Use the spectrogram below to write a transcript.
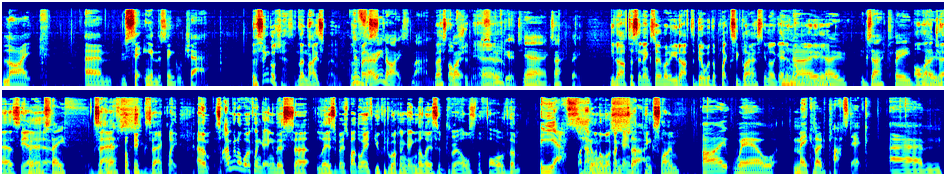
like um, sitting in the single chair. The single chairs, they're nice, man. They're They're the best. very nice, man. best Like, option, yeah. So good. Yeah, exactly. You don't have to sit next to anybody. You don't have to deal with the plexiglass, you know, getting in the way. no, no, exactly. All no that jazz, yeah. COVID safe. Exactly, exactly. Um, so I'm going to work on getting this uh, laser base, by the way. If you could work on getting the laser drills, the four of them. Yes. Like, I'm going to work on getting So, that pink slime. I will make a load of plastic. Um,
